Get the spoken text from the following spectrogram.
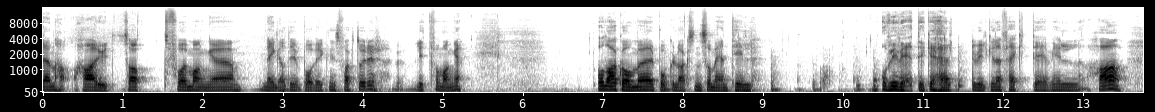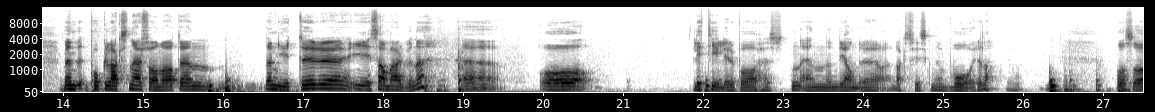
den har utsatt for mange negative påvirkningsfaktorer. Litt for mange. Og da kommer pukkellaksen som en til. Og vi vet ikke helt hvilken effekt det vil ha. Men pukkellaksen er sånn at den, den gyter i samme elvene. Eh, og litt tidligere på høsten enn de andre laksefiskene våre. Da. Og så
